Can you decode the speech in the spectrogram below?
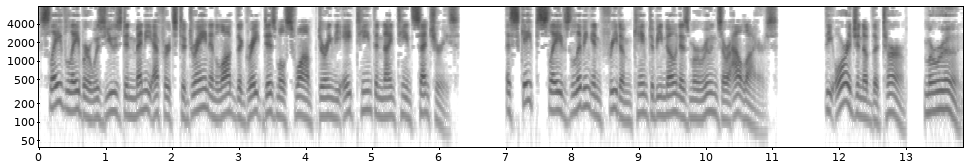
Slave labor was used in many efforts to drain and log the Great Dismal Swamp during the 18th and 19th centuries. Escaped slaves living in freedom came to be known as Maroons or outliers. The origin of the term, Maroon,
